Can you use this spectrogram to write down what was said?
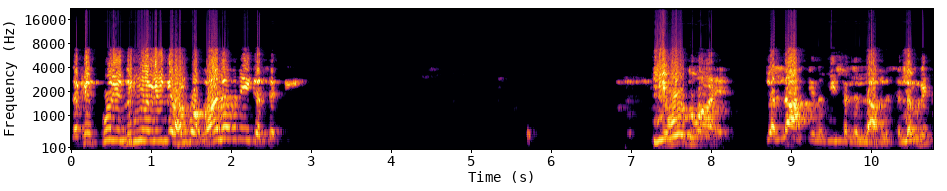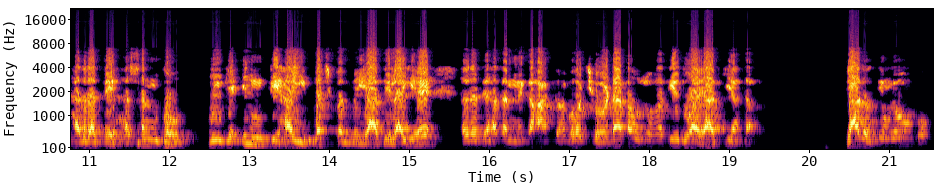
تو پھر پوری دنیا مل کر ہم کو غالب نہیں کر سکتی۔ یہ وہ دعا ہے جو اللہ کے نبی صلی اللہ علیہ وسلم نے حضرت حسن کو ان کے انتہائی بچپن میں یاد دلائی ہے۔ حضرت حسن نے کہا کہ بہت چھوٹا تھا، اس وقت یہ دعا یاد کیا تھا۔ یاد ہوتی ہم لوگوں کو؟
